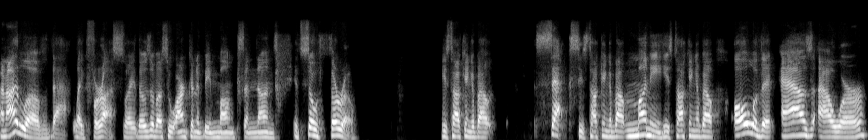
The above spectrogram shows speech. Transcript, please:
and i love that like for us right? Those of us who aren't going to be monks and nuns it's so thorough. He's talking about sex. He's talking about money. He's talking about all of it as our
